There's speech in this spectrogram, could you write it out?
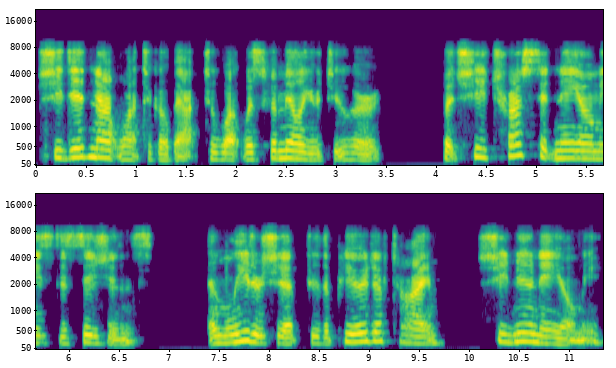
She did not want to go back to what was familiar to her, but she trusted Naomi's decisions and leadership through the period of time she knew Naomi.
